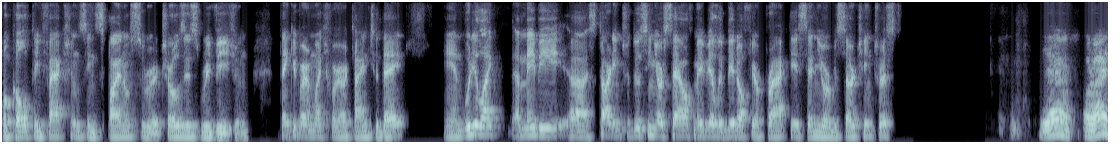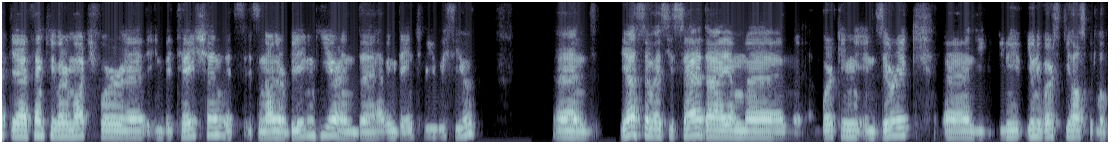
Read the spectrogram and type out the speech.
Occult Infections in Spinal Pseudoarthrosis Revision. Thank you very much for your time today. And would you like uh, maybe uh, start introducing yourself, maybe a little bit of your practice and your research interest? Yeah, all right. Yeah, thank you very much for uh, the invitation. It's it's an honor being here and uh, having the interview with you. And yeah, so as you said, I am uh, working in Zurich and the University Hospital of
